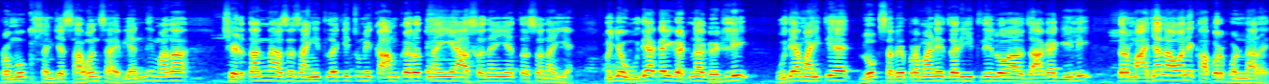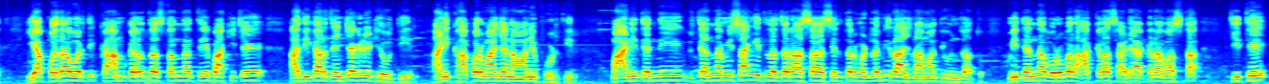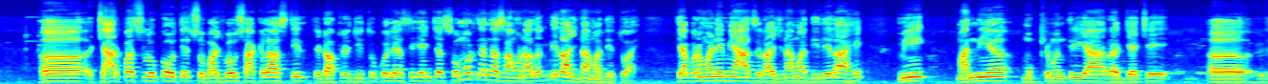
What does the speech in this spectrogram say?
प्रमुख संजय सावंत साहेब यांनी मला छेडताना असं सांगितलं की तुम्ही काम करत नाही आहे असं नाही आहे तसं नाही आहे म्हणजे उद्या काही घटना घडली उद्या माहिती आहे लोकसभेप्रमाणे जर इथली लो जागा गेली तर माझ्या नावाने खापर फोडणार आहेत. या पदावरती काम करत असताना ते बाकीचे अधिकार त्यांच्याकडे ठेवतील आणि खापर माझ्या नावाने फोडतील. मग आणि त्यांनी त्यांना मी सांगितलं जर असं असेल तर म्हटलं मी राजीनामा देऊन जातो. मी त्यांना बरोबर अकरा साडे अकरा वाजता तिथे चार पाच लोक होते सुभाषभाऊ साकला असतील ते डॉक्टर जितू कोले असतील यांच्यासमोर त्यांना सांगून आलं की मी राजीनामा देतो आहे. त्याप्रमाणे मी आज राजीनामा दिलेला आहे. मी माननीय मुख्यमंत्री या राज्याचे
